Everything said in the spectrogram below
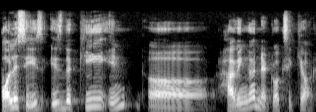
policies is the key in uh, having a network secure.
